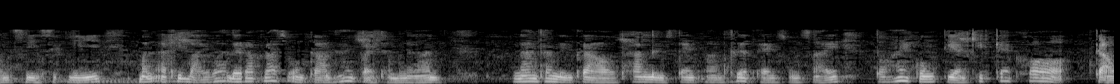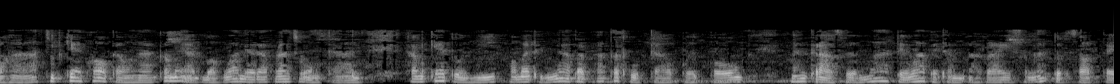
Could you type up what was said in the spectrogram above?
ร 40 ลี้ มันอธิบายว่าได้รับราชองค์การให้ไปทำงานนางทางหนึ่งกล่าว ทางหนึ่งแสดงความเครือดแผงสงสัย ต่อให้กงเตียนคิดแก้ข้อ กล่าวหา คิดแก้ข้อกล่าวหา ก็ไม่อาจบอกว่าได้รับราชองค์การคำแก้ตัวนี้พอมาถึงหน้าพระพักก็ถูกกล่าวเปิดโปงนั่งกล่าวเสริมว่าแต่ว่าไปทำอะไรสำนักตรวจสอบแต่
